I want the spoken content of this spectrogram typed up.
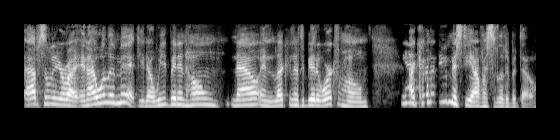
absolutely right. And I will admit, you know, we've been at home now and lucky enough to be able to work from home. Yeah. I kind of do miss the office a little bit, though.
